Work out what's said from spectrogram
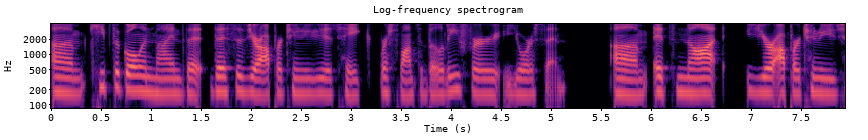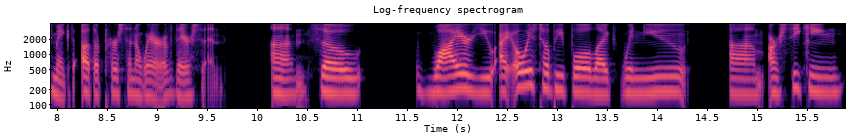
Um, keep the goal in mind that this is your opportunity to take responsibility for your sin. Um, it's not your opportunity to make the other person aware of their sin. Um, so why are you? I always tell people like when you um, are seeking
